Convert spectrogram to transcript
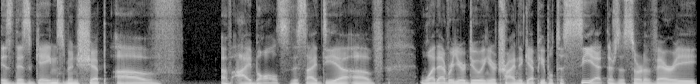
is this gamesmanship of of eyeballs this idea of whatever you're doing you're trying to get people to see it. There's this sort of very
